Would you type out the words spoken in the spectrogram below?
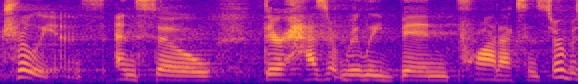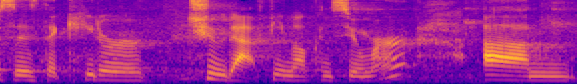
trillions. And so there hasn't really been products and services that cater to that female consumer. Um,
